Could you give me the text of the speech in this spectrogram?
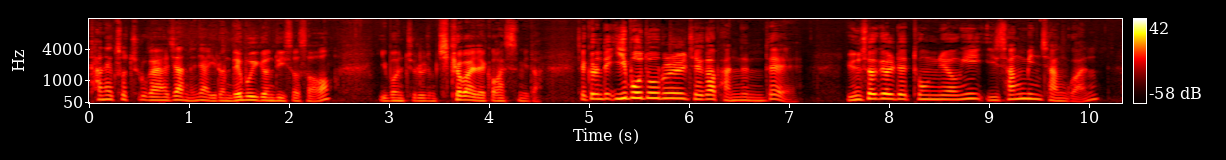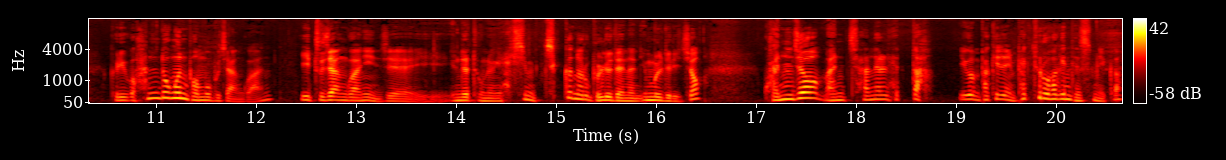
탄핵 소추로 가야 하지 않느냐 이런 내부 의견도 있어서 이번 주를 좀 지켜봐야 될 것 같습니다. 자, 그런데 이 보도를 제가 봤는데 윤석열 대통령이 이상민 장관 그리고 한동훈 법무부 장관 이 두 장관이 이제 윤 대통령의 핵심 측근으로 분류되는 인물들이죠. 관저 만찬을 했다. 이건 박 기자님 팩트로 확인됐습니까?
